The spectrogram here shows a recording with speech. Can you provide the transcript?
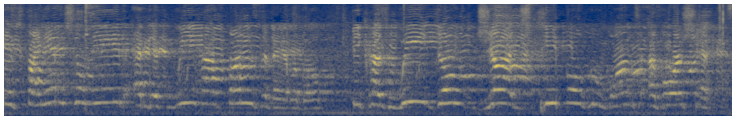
is financial need and if we have funds available because we don't judge people who want abortions.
